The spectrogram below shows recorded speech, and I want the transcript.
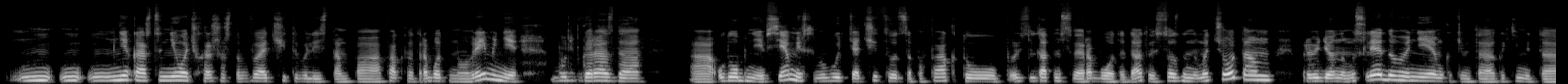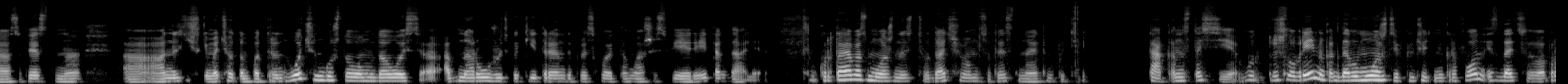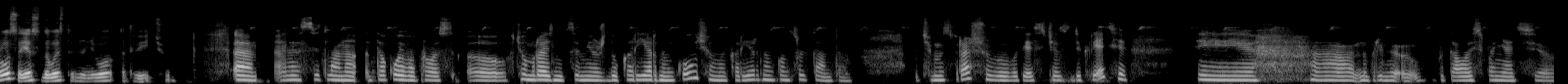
мне кажется, не очень хорошо, чтобы вы отчитывались там по факту отработанного времени. Будет гораздо, удобнее всем, если вы будете отчитываться по факту, по результатам своей работы, да, то есть созданным отчетом, проведенным исследованием, каким-то какими-то, соответственно, а, аналитическим отчетом по тренд-вотчингу, что вам удалось, а, обнаружить, какие тренды происходят там в вашей сфере и так далее. Крутая возможность. Удачи вам, соответственно, на этом пути. Так, Анастасия, вот пришло время, когда вы можете включить микрофон и задать свой вопрос, а я с удовольствием на него отвечу. Э, э, Светлана, такой вопрос. Э, в чем разница между карьерным коучем и карьерным консультантом? Почему спрашиваю? Вот я сейчас в декрете, и, а, например, пыталась понять, э,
